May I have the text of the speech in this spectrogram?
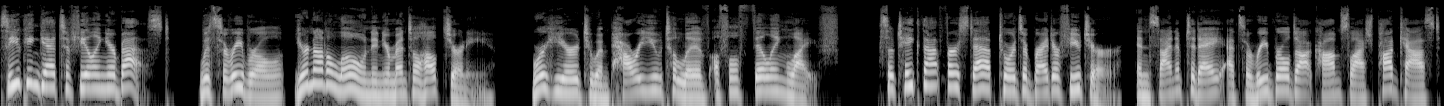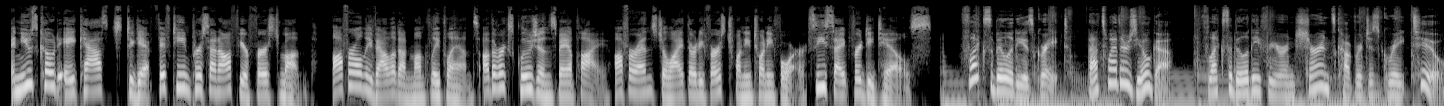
so you can get to feeling your best. With Cerebral, you're not alone in your mental health journey. We're here to empower you to live a fulfilling life. So take that first step towards a brighter future and sign up today at cerebral.com slash podcast and use code ACasts to get 15% off your first month. Offer only valid on monthly plans. Other exclusions may apply. Offer ends July 31st, 2024. See site for details. Flexibility is great. That's why there's yoga. Flexibility for your insurance coverage is great too.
